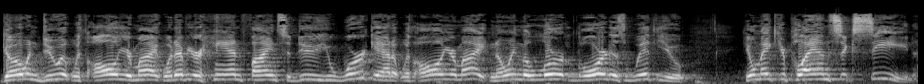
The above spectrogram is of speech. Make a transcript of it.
go and do it with all your might. Whatever your hand finds to do, you work at it with all your might, knowing the Lord is with you. He'll make your plan succeed.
